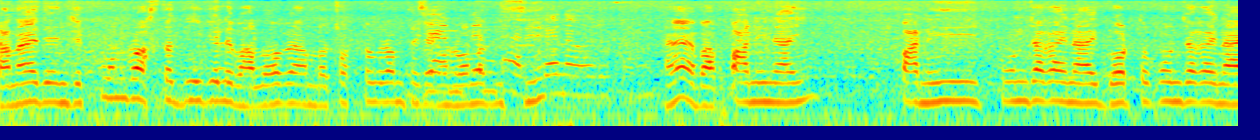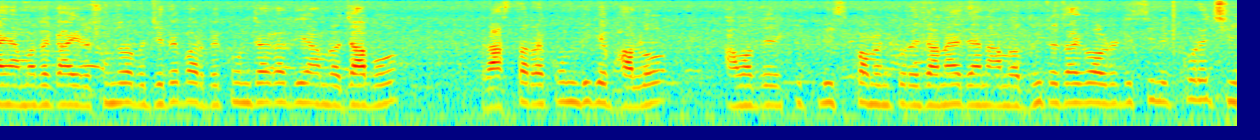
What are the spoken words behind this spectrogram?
জানাই দেন যে কোন রাস্তা দিয়ে গেলে ভালো হবে। আমরা চট্টগ্রাম থেকে রওনা দিচ্ছি। হ্যাঁ বা পানি নাই। পানি কোন জায়গায় নাই গর্ত কোন জায়গায় নাই আমাদের গাড়িটা সুন্দরভাবে যেতে পারবে। কোন জায়গা দিয়ে আমরা যাব রাস্তাটা কোন দিকে ভালো আমাদের একটু প্লিজ কমেন্ট করে জানাই দেন। আমরা দুইটা জায়গা অলরেডি সিলেক্ট করেছি।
